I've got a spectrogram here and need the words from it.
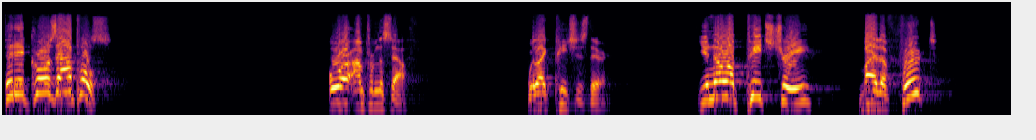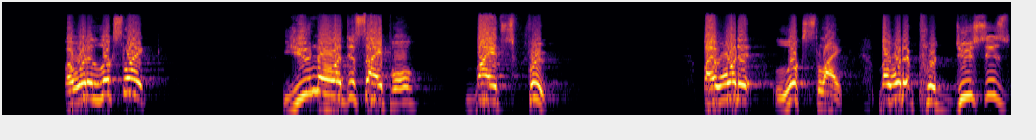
That it grows apples. Or I'm from the South. We like peaches there. You know a peach tree by the fruit, by what it looks like. You know a disciple by its fruit, by what it looks like, by what it produces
